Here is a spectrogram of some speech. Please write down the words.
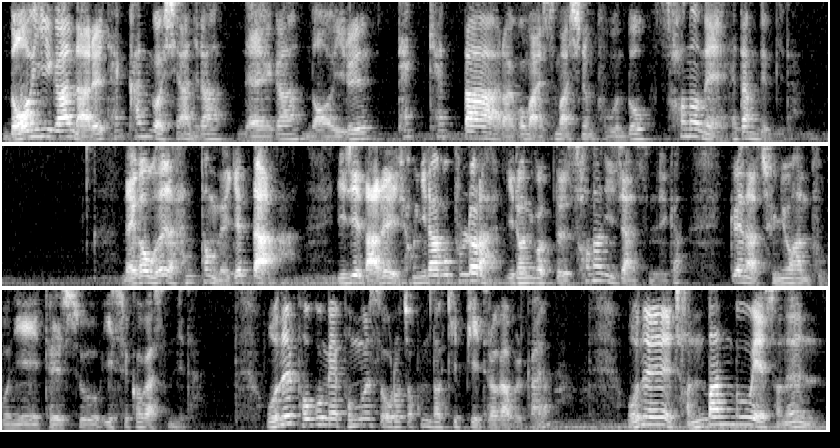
너희가 나를 택한 것이 아니라 내가 너희를 택했다 라고 말씀하시는 부분도 선언에 해당됩니다. 내가 오늘 한턱 내겠다. 이제 나를 형이라고 불러라. 이런 것들 선언이지 않습니까? 꽤나 중요한 부분이 될 수 있을 것 같습니다. 오늘 복음의 본문 속으로 조금 더 깊이 들어가 볼까요? 오늘 전반부에서는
